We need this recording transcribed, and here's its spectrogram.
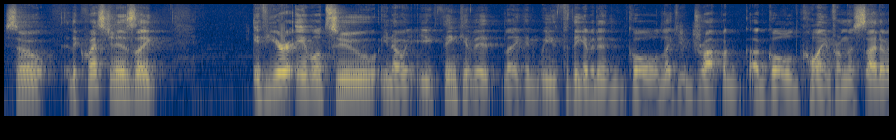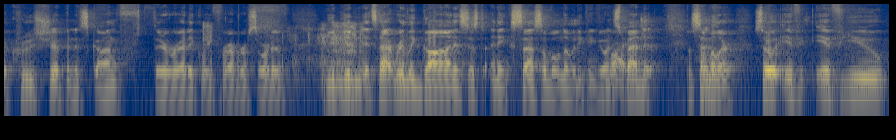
So the question is like, if you're able to, you know, you think of it like, in, we think of it in gold, like you drop a, a gold coin from the side of a cruise ship and it's gone theoretically forever, sort of. You didn't. It's not really gone. It's just inaccessible. Nobody can go and Right. spend it. Similar. So if if you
